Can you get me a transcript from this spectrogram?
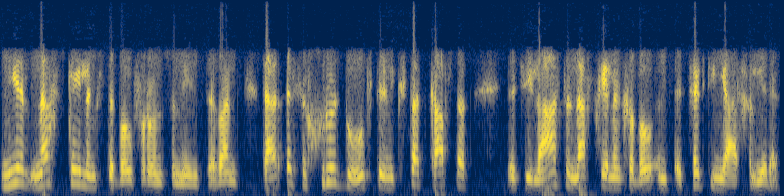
meer nagskuilings te bou vir ons mense want daar is 'n groot behoefte in die stad Kaapstad. Dit is die laaste nagskuiling gebou in 15 jaar gelede.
